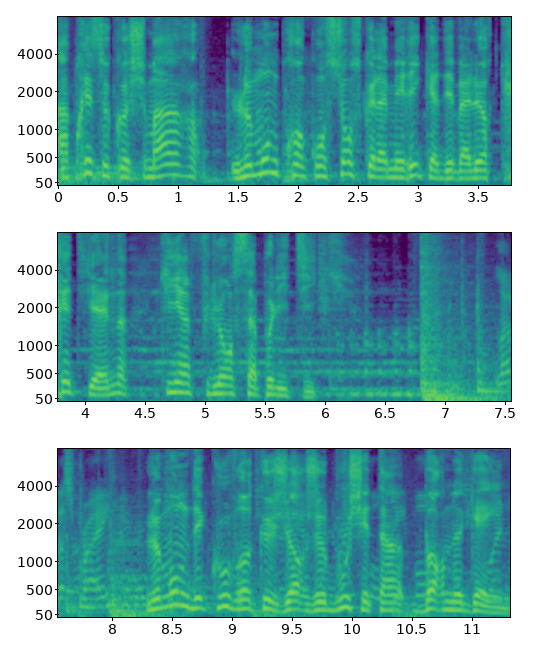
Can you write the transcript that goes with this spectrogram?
Après ce cauchemar, le monde prend conscience que l'Amérique a des valeurs chrétiennes qui influencent sa politique. Le monde découvre que George Bush est un born again,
